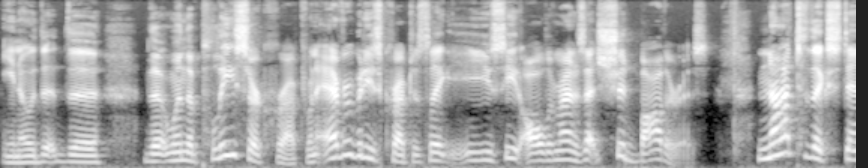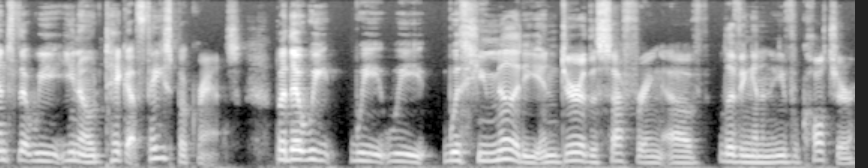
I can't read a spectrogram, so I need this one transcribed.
You know, the, the the when the police are corrupt, when everybody's corrupt, it's like you see it all around us. That should bother us. Not to the extent that we, you know, take up Facebook rants, but that we we we with humility endure the suffering of living in an evil culture.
